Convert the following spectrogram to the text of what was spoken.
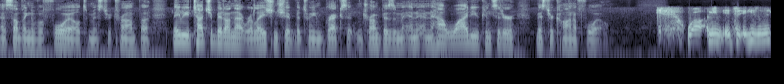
as something of a foil to Mr. Trump. Uh, maybe touch a bit on that relationship between Brexit and Trumpism, and, and how why do you consider Mr. Khan a foil? Well, I mean, he's an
